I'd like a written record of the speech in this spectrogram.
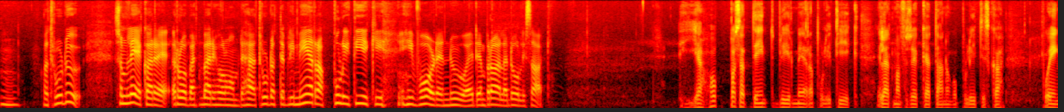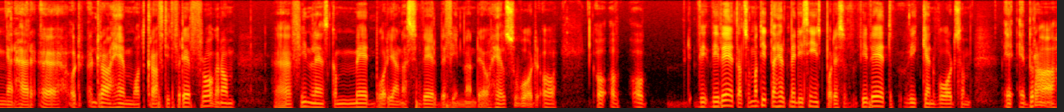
Mm. Vad tror du som läkare, Robert Bergholm, om det här? Tror du att det blir mera politik i, i vården nu och är det en bra eller dålig sak? Jag hoppas att det inte blir mera politik eller att man försöker ta några politiska poänger här eh, och dra hemåt kraftigt. För det är frågan om Eh, finländska medborgarnas välbefinnande och hälsovård. Och, och, och, och vi, vi, vet, alltså om man tittar helt medicinskt på det, så vi vet vilken vård som är, är bra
